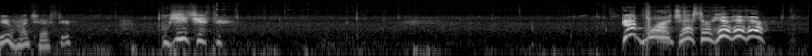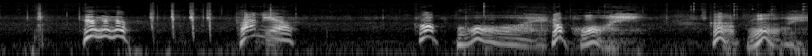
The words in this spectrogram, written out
do, huh, Chester? Oh, yeah, Chester. Good boy, Chester. Here, here, here. Here, here, here. Come here. Good boy. Good boy. Good boy.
